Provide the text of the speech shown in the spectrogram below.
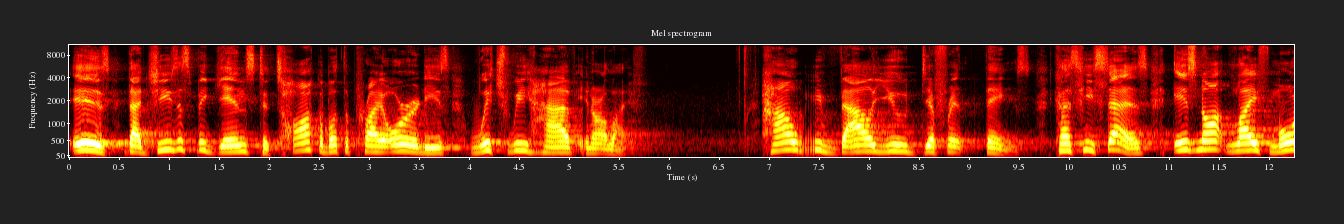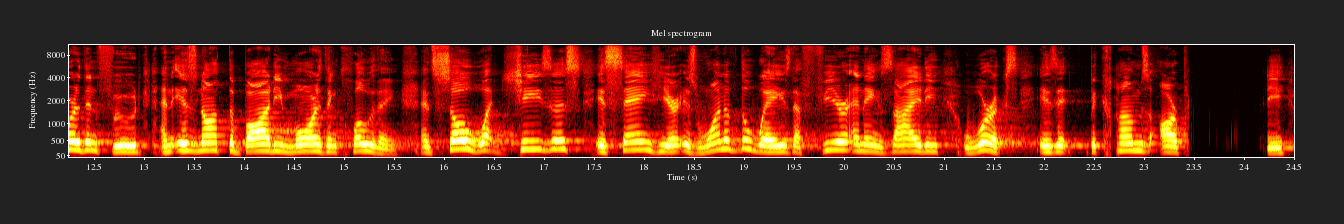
is that Jesus begins to talk about the priorities which we have in our life how we value different things. Because he says, Is not life more than food, and is not the body more than clothing? And so, what Jesus is saying here is one of the ways that fear and anxiety works is it becomes our priority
